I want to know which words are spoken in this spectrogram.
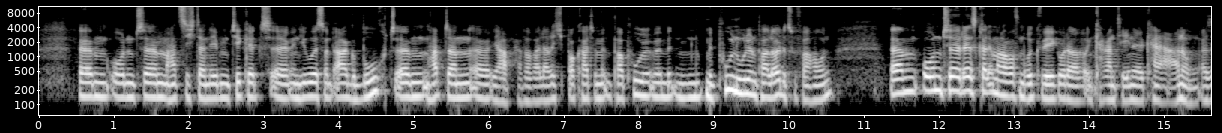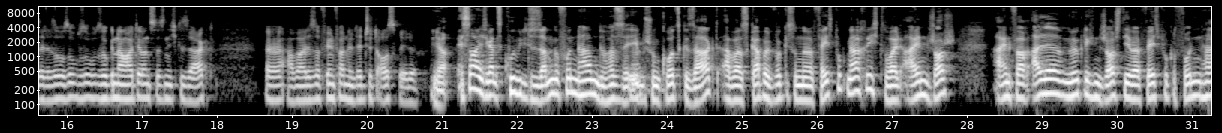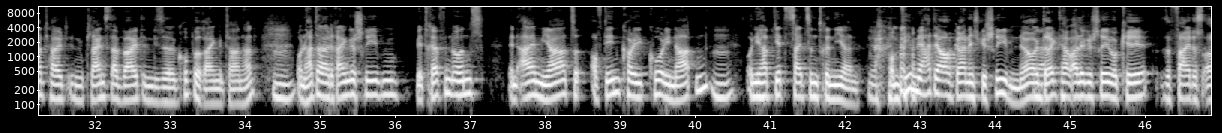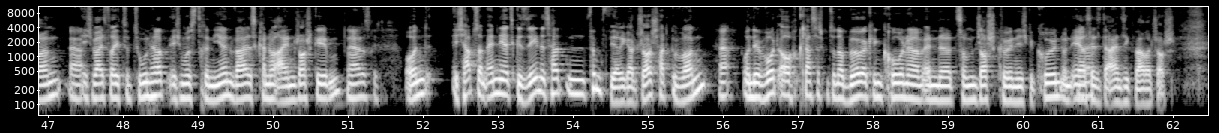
ähm, und ähm, hat sich dann eben ein Ticket äh, in die USA gebucht, ähm, hat dann, äh, ja, einfach weil er richtig Bock hatte, mit ein paar Pool, mit, mit, Poolnudeln ein paar Leute zu verhauen. Ähm, und äh, der ist gerade immer noch auf dem Rückweg oder in Quarantäne, keine Ahnung. Also so, so, so genau hat er uns das nicht gesagt. Äh, aber das ist auf jeden Fall eine legit Ausrede. Ja, ist eigentlich ganz cool, wie die zusammengefunden haben. Du hast es ja eben schon kurz gesagt, aber es gab halt wirklich so eine Facebook-Nachricht, wo halt ein Josh einfach alle möglichen Joshs, die er bei Facebook gefunden hat, halt in Kleinstarbeit in diese Gruppe reingetan hat und hat da halt reingeschrieben, wir treffen uns in einem Jahr zu, auf den Ko Koordinaten und ihr habt jetzt Zeit zum Trainieren. Ja. Und viel mehr hat er auch gar nicht geschrieben. Ne? Und direkt haben alle geschrieben, okay, the fight is on. Ja. Ich weiß, was ich zu tun habe. Ich muss trainieren, weil es kann nur einen Josh geben. Ja, das ist richtig. Und ich habe es am Ende jetzt gesehen, es hat ein fünfjähriger Josh hat gewonnen. Ja. Und er wurde auch klassisch mit so einer Burger King Krone am Ende zum Josh-König gekrönt. Und er ist jetzt der einzig wahre Josh.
